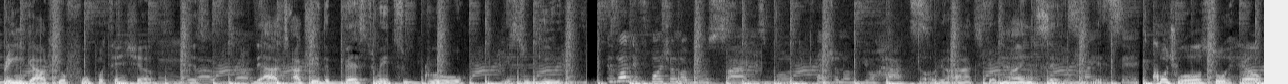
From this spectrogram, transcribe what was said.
bring out your full potential. Mm, yes. The, actually, the best way to grow is to give. It's not the function of your size, but the function of your heart. Of your heart, your mindset. Your mindset. Yes. The coach will also help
